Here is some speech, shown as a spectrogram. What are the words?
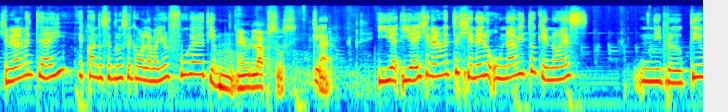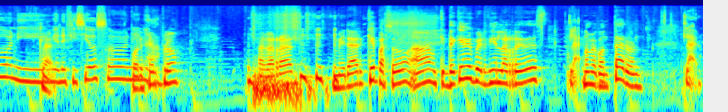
Generalmente ahí es cuando se produce como la mayor fuga de tiempo. Mm, Hay un lapsus. Claro. Y, y ahí generalmente genero un hábito que no es ni productivo, ni Claro. beneficioso, ni Por nada. ejemplo, agarrar, mirar qué pasó. Ah, ¿de qué me perdí en las redes? Claro. No me contaron. Claro.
